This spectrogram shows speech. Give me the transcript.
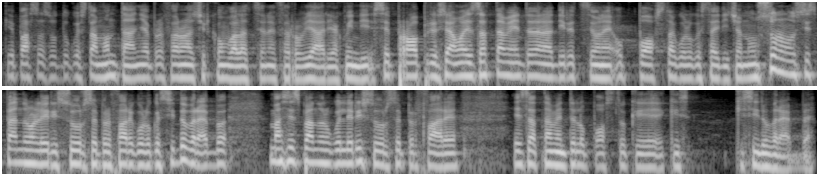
che passa sotto questa montagna per fare una circonvallazione ferroviaria. Quindi se proprio siamo esattamente nella direzione opposta a quello che stai dicendo, non solo non si spendono le risorse per fare quello che si dovrebbe, ma si spendono quelle risorse per fare esattamente l'opposto che, che, che si dovrebbe.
